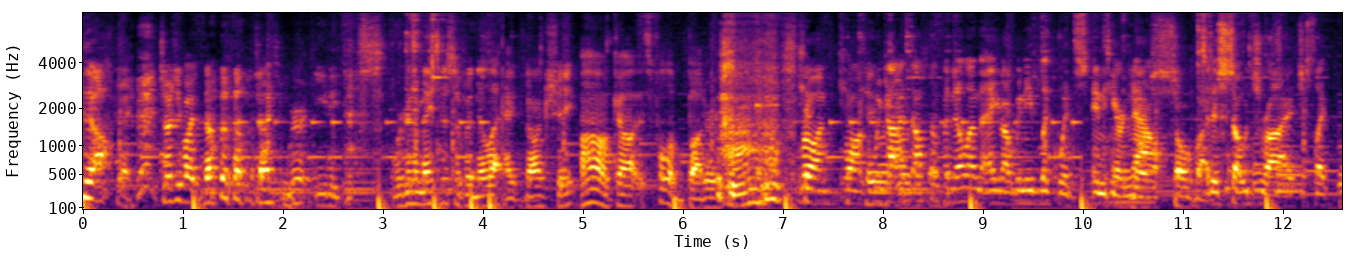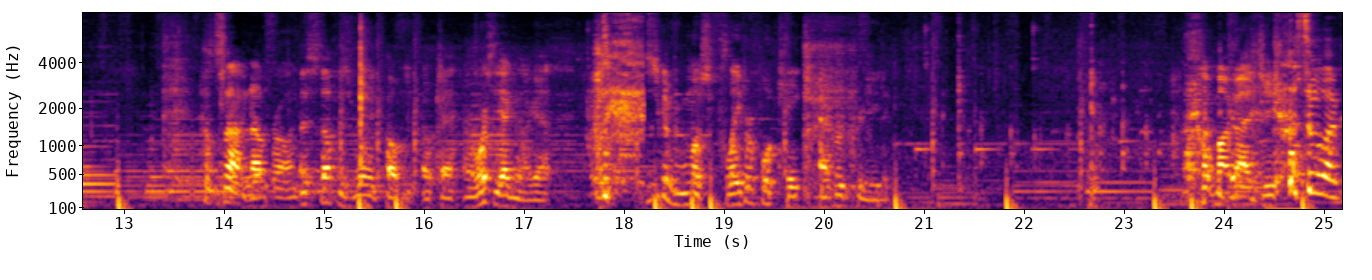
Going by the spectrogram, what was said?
no. Okay. Judging by no, no, no, judging, we're eating this. We're gonna make this a vanilla eggnog shake. Oh god, it's full of butter. Ron, Ron, Okay, we gotta dump the vanilla and the eggnog. We need liquids in here now. so right. It is so dry, just like. That's not enough, Ron. This stuff is really potent. Okay. And where's the eggnog at? this is gonna be the most flavorful cake ever created. My bad, G. so like,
